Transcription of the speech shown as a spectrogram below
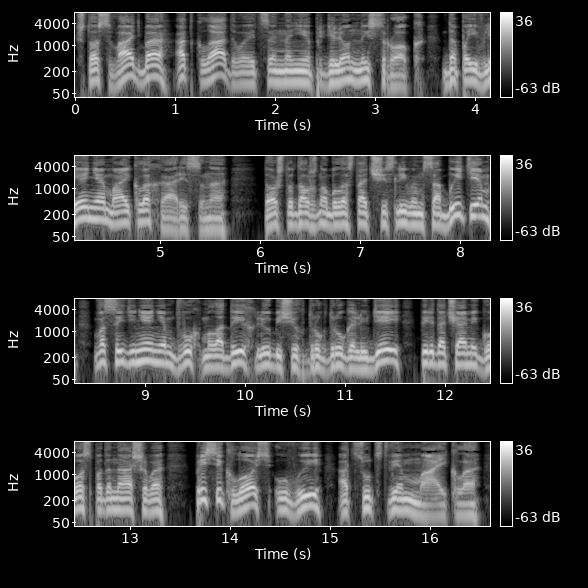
что свадьба откладывается на неопределенный срок до появления Майкла Харрисона. То, что должно было стать счастливым событием, воссоединением двух молодых, любящих друг друга людей перед очами Господа нашего, пресеклось, увы, отсутствием Майкла —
